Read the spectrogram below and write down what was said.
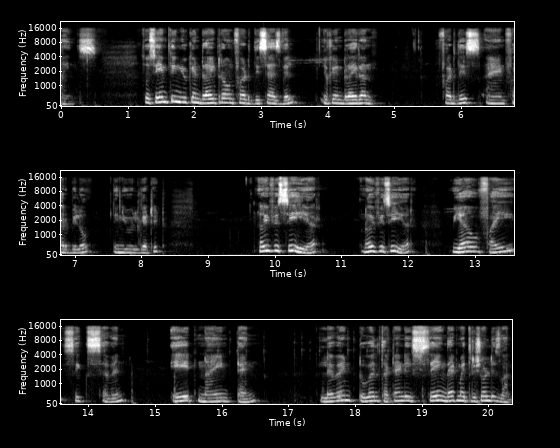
9s so same thing you can write down for this as well. You can dry run for this and for below. Then you will get it. Now if you see here now if you see here we have 5 6 7 8 9 10 11 12 13 and is saying that my threshold is 1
